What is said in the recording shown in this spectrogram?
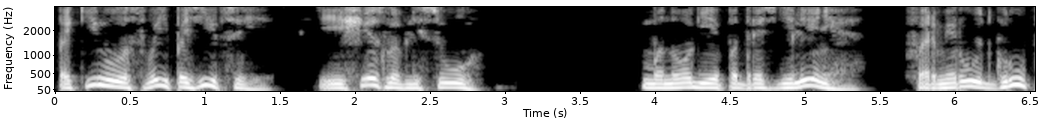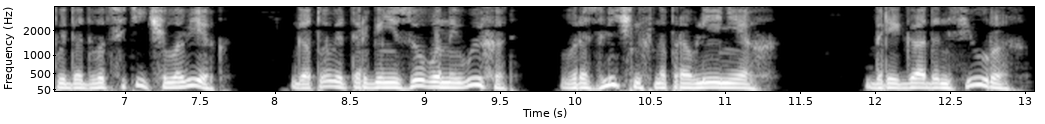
покинуло свои позиции и исчезло в лесу. Многие подразделения формируют группы до 20 человек, готовят организованный выход в различных направлениях. Бригаденфюрер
